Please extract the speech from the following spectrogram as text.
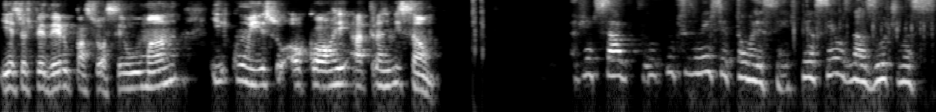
E esse hospedeiro passou a ser o humano e, com isso, ocorre a transmissão a gente sabe, não precisa nem ser tão recente, pensemos nas últimas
